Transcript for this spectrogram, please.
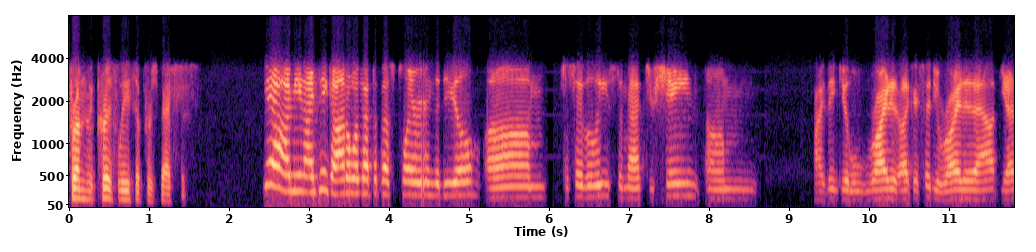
from the Chris Lisa perspective. Yeah, I mean, I think Ottawa got the best player in the deal, um, to say the least, and Matt Duchene. Um, I think you'll ride it. Like I said, you ride it out. Yes,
